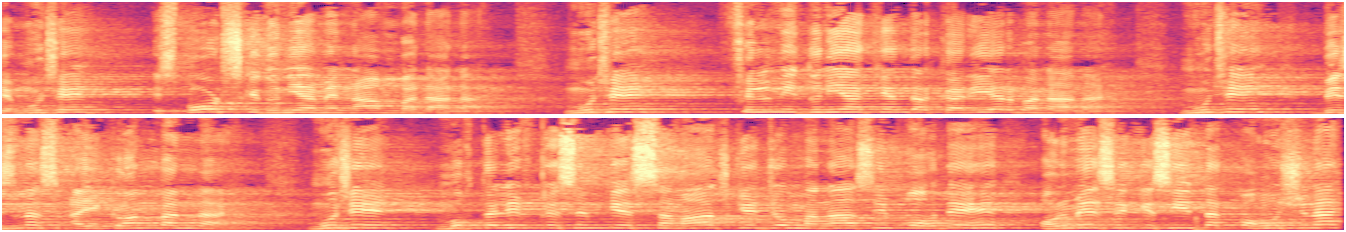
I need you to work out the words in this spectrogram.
कि मुझे स्पोर्ट्स की दुनिया में नाम बनाना है। मुझे फिल्मी दुनिया के अंदर करियर बनाना है। मुझे बिज़नेस आइकॉन बनना है। मुझे मुख्तलिफ़ किस्म के समाज के जो मनासिब अहदे हैं, उनमें से किसी तक पहुँचना है।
